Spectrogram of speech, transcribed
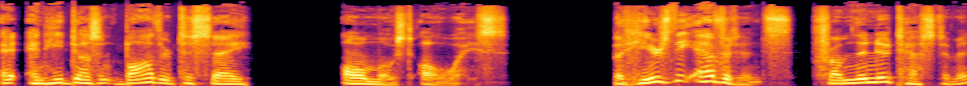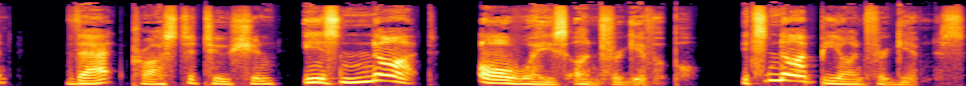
And, he doesn't bother to say almost always. But here's the evidence from the New Testament that prostitution is not always unforgivable. It's not beyond forgiveness.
